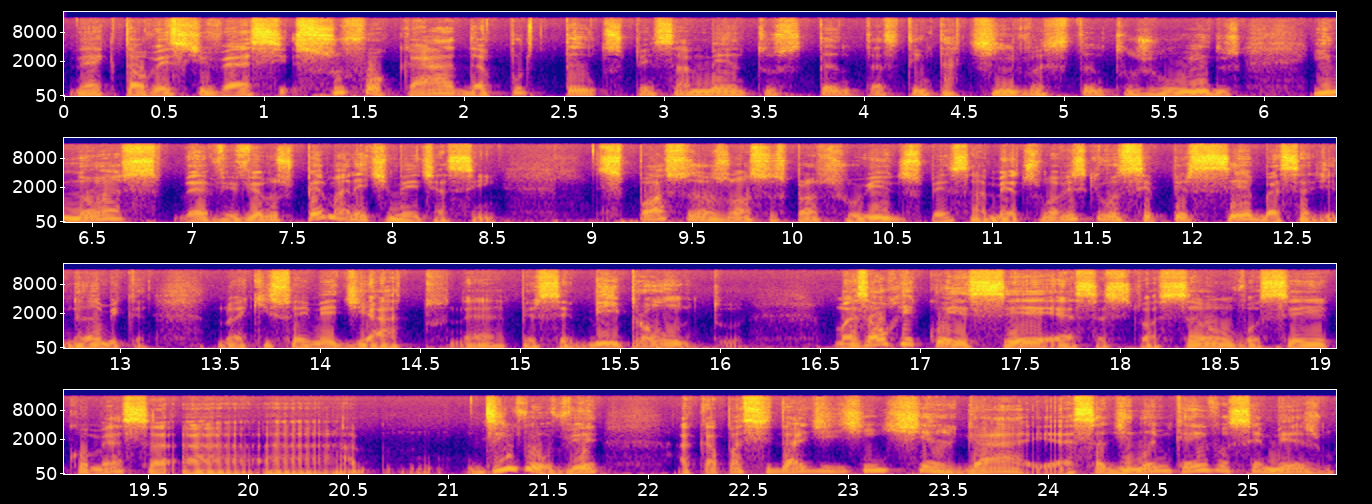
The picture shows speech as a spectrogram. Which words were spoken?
né, que talvez estivesse sufocada por tantos pensamentos, tantas tentativas, tantos ruídos. E nós é, vivemos permanentemente assim expostos aos nossos próprios ruídos, pensamentos. Uma vez que você perceba essa dinâmica, não é que isso é imediato, né? Percebi, pronto. Mas ao reconhecer essa situação, você começa a, a, desenvolver a capacidade de enxergar essa dinâmica em você mesmo.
